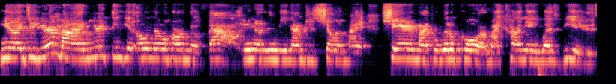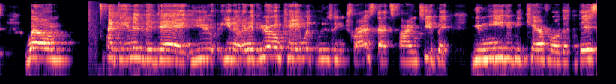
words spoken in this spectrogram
You know, into your mind, you're thinking, oh, no harm, no foul. You know what I mean? I'm just showing my, sharing my political or my Kanye West views. Well, at the end of the day, you you know, and if you're okay with losing trust, that's fine too. But you need to be careful that this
